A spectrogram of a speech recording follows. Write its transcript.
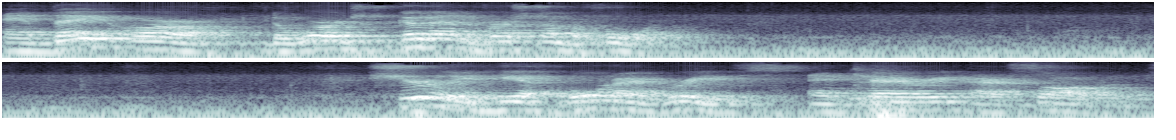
And they are the words, go down to verse number four. Surely he hath borne our griefs and carried our sorrows.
